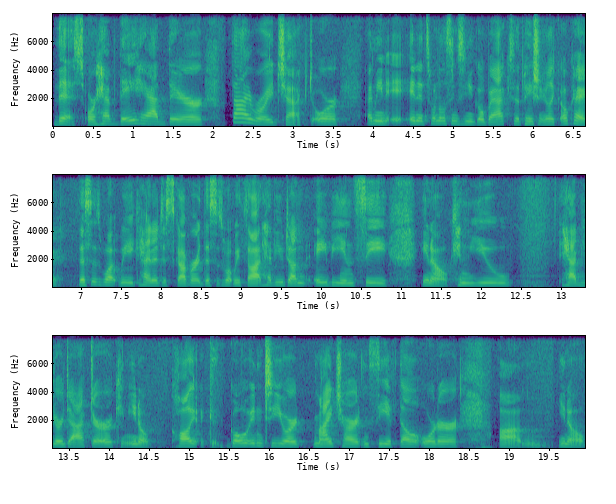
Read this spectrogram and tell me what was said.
this? Or have they had their thyroid checked? Or, I mean, and it's one of those things when you go back to the patient, you're like, okay, this is what we kind of discovered. This is what we thought. Have you done A, B, and C? You know, can you have your doctor or can you know call go into your my chart and see if they'll order um, you know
